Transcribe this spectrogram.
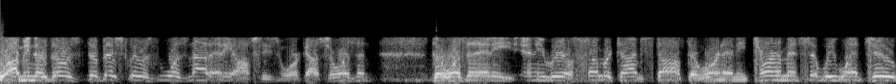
Well, I mean, there, there was there basically was was not any off-season workouts. There wasn't there wasn't any any real summertime stuff. There weren't any tournaments that we went to.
